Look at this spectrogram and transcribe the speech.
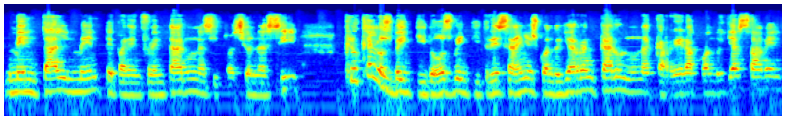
mentalmente para enfrentar una situación así. Creo que a los 22, 23 años, cuando ya arrancaron una carrera, cuando ya saben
